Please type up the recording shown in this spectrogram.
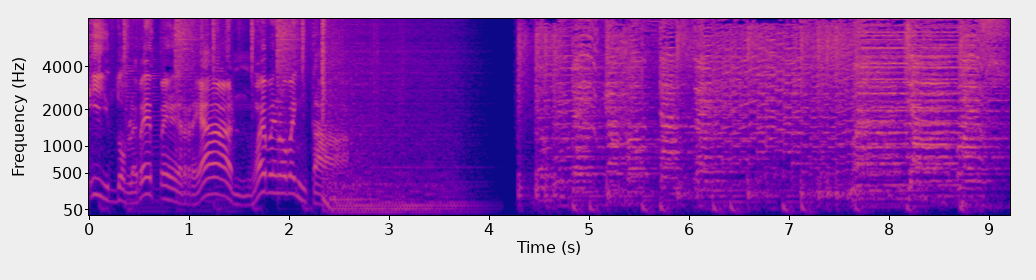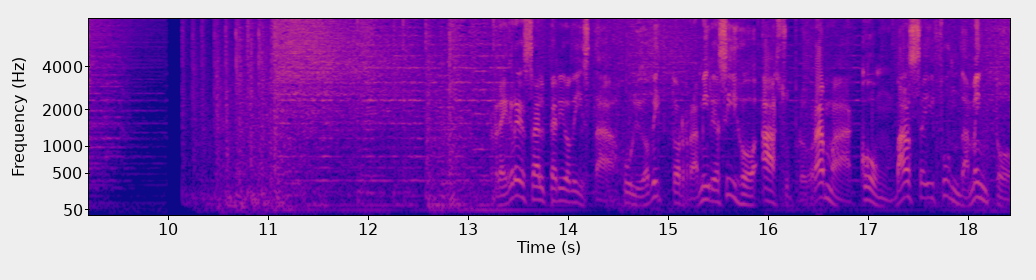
y WPRA 990. Regresa el periodista Julio Víctor Ramírez Hijo a su programa Con Base y Fundamento.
